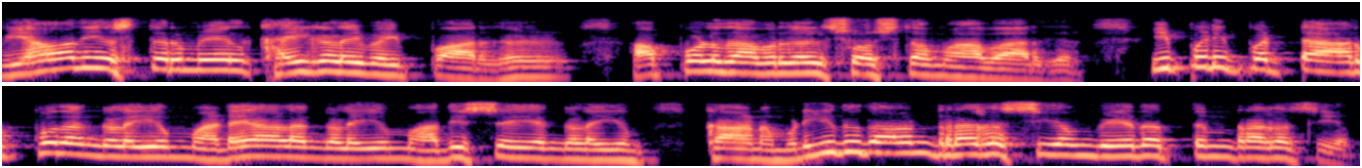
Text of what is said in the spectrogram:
வியாதியஸ்தர் மேல் கைகளை வைப்பார்கள். அப்பொழுது அவர்கள் சொஸ்தமாவார்கள். இப்படிப்பட்ட அற்புதங்களையும் அடையாளங்களையும் அதிசயங்களையும் காண முடியும். இதுதான் ரகசியம் வேதத்தின் ரகசியம்.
